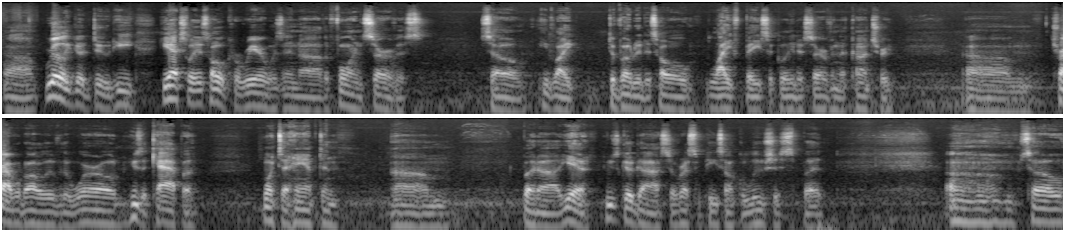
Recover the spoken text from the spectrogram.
uh, really good dude. He he actually his whole career was in uh, the foreign service, so he like devoted his whole life basically to serving the country. Um, traveled all over the world. He was a Kappa. Went to Hampton. Um, but uh, yeah, he was a good guy. So rest in peace, Uncle Lucius. But um, so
